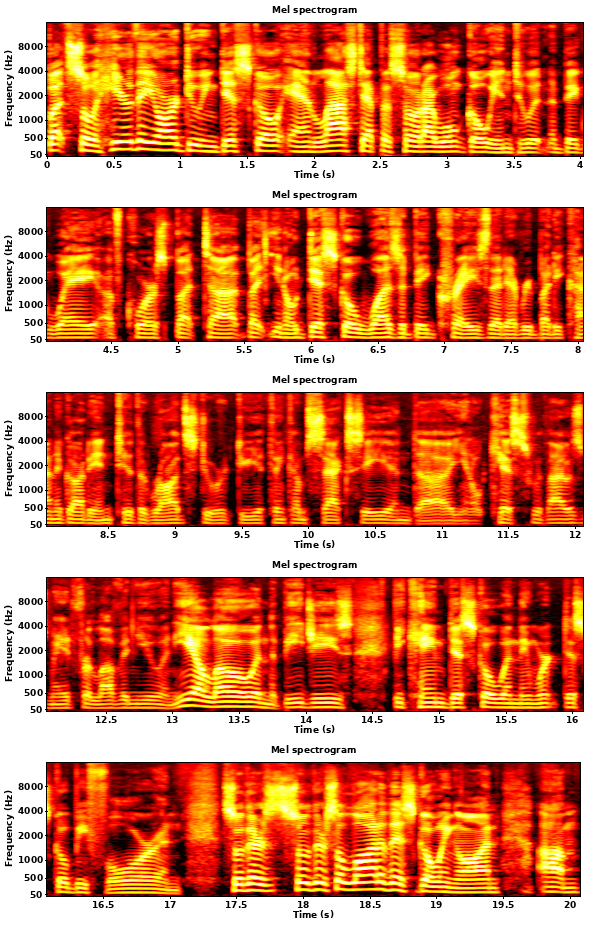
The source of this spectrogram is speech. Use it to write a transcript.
but so here they are doing disco. And last episode, I won't go into it in a big way, of course, but uh, but you know, disco was a big craze that everybody kind of got into. The Rod Stewart, "Do You Think I'm Sexy?" and uh, you know, Kiss with "I Was Made for Loving You," and ELO and the Bee Gees became disco when they weren't disco before, and so there's so there's a lot of this going on. Um,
